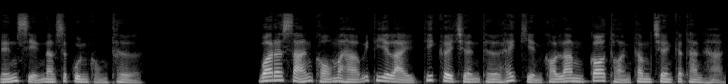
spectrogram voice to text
เน้นเสียงนามสกุลของเธอ วารสารของมหาวิทยาลัยที่เคยเชิญเธอให้เขียนคอลัมน์ก็ถอนคำเชิญกระทันหัน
